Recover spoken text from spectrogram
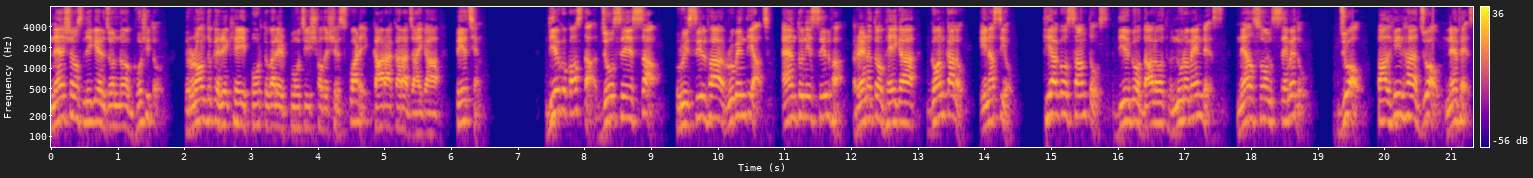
ন্যাশনস লিগের জন্য ঘোষিত। রোনালদোকে রেখে পর্তুগালের পঁচিশ সদস্যের স্কোয়াডে কারা কারা জায়গা পেয়েছেন? দিয়েগো Costa Jose Sa Rui Silva Ruben Dias Antonio Silva Renato Veiga Goncalo Inacio Tiago Santos Diogo Dalot Nuno Mendes Nelson Semedo Joao Palhinha Joao Neves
